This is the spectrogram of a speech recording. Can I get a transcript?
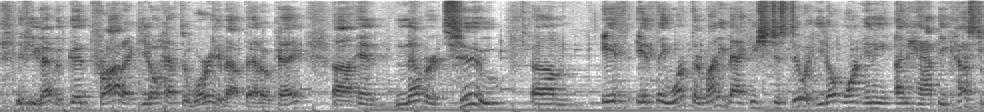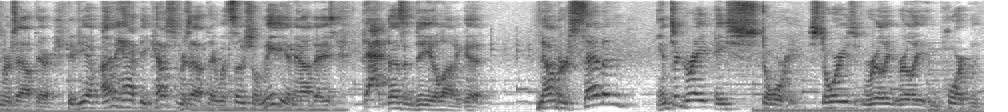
if you have a good product you don't have to worry about that okay? Uh, and number two um, if if they want their money back you should just do it. You don't want any unhappy customers out there. If you have unhappy customers out there with social media nowadays that doesn't do you a lot of good. Number seven integrate a story. Stories really really important.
